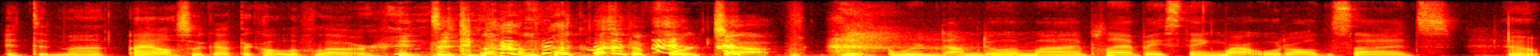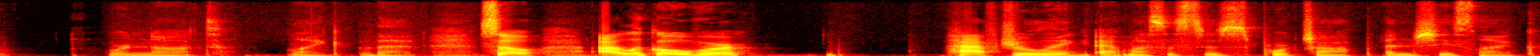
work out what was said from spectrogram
it did not. I also got the cauliflower. It did not look like the pork chop. We're, I'm doing my plant based thing where I order all the sides. Yep. We're not like that. So I look over, half drooling at my sister's pork chop, and she's like,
